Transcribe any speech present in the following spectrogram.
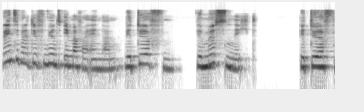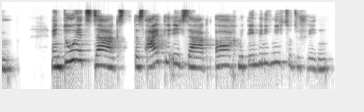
Prinzipiell dürfen wir uns immer verändern. Wir dürfen. Wir müssen nicht. Wir dürfen. Wenn du jetzt sagst, das alte Ich sagt, ach, mit dem bin ich nicht so zufrieden.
